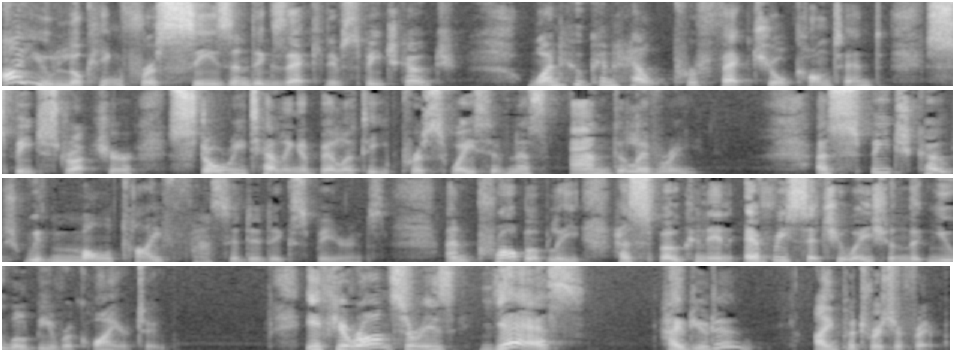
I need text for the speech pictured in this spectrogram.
Are you looking for a seasoned executive speech coach? One who can help perfect your content, speech structure, storytelling ability, persuasiveness, and delivery? A speech coach with multifaceted experience and probably has spoken in every situation that you will be required to. If your answer is yes, how do you do? I'm Patricia Fripp.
